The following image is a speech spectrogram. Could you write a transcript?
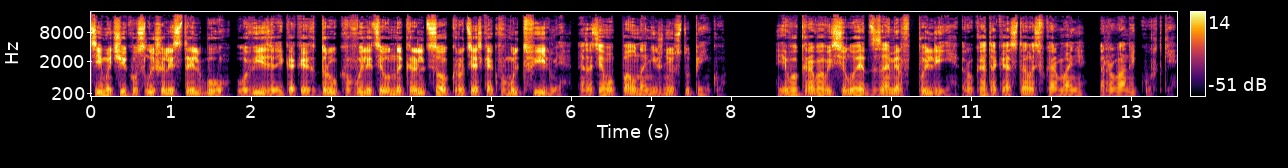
Тим и Чик услышали стрельбу, увидели, как их друг вылетел на крыльцо, крутясь как в мультфильме, а затем упал на нижнюю ступеньку. Его кровавый силуэт замер в пыли, рука так и осталась в кармане рваной куртки.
